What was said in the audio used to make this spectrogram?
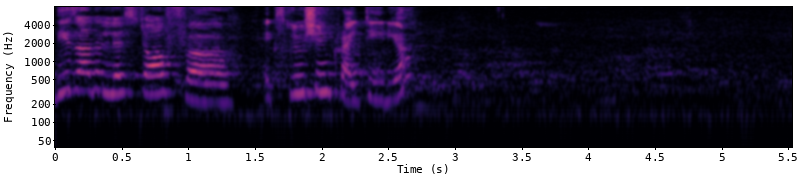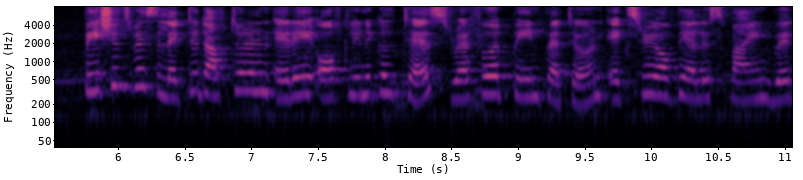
These are the list of uh, exclusion criteria. Patients were selected after an array of clinical tests, referred pain pattern, X-ray of the LS spine with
